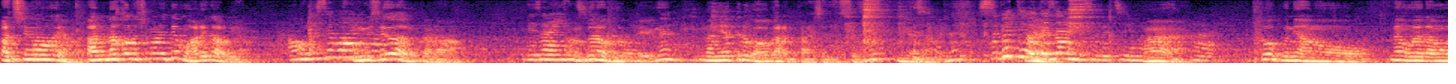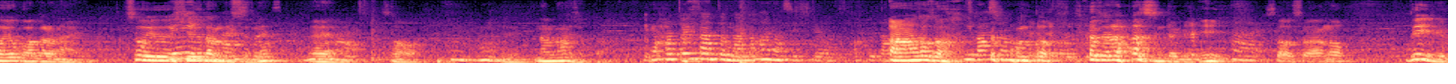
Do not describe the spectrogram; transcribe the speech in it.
あ、あ違うやん。あ中之島にでもあれがあるやん。あお店はお店があるからデザイングラフっていうね何やってるかわからん会社ですよね皆さんね。すべてをデザインするチーム。はい、はい、特にあのね親玉がよくわからないそういう集団ですよね。ええそう、うんうん、何の話だった？いや服部さんと何の話してるんですか？普段あそうそう。居場所の。本当居場所の話の時に、はい、そうそうあのデイル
